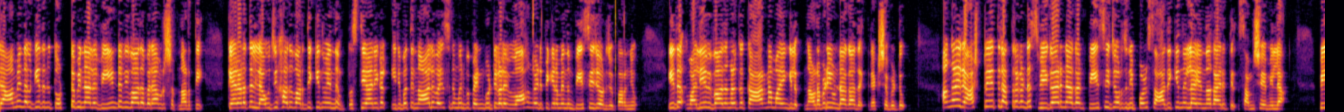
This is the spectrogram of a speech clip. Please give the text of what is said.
ജാമ്യം നൽകിയതിന് തൊട്ടു പിന്നാലെ വീണ്ടും വിവാദ പരാമർശം നടത്തി. കേരളത്തിൽ ലവ് ജിഹാദ് വർദ്ധിക്കുന്നുവെന്നും ക്രിസ്ത്യാനികൾ ഇരുപത്തിനാല് വയസ്സിന് മുൻപ് പെൺകുട്ടികളെ വിവാഹം കഴിപ്പിക്കണമെന്നും പി സി ജോർജ് പറഞ്ഞു. ഇത് വലിയ വിവാദങ്ങൾക്ക് കാരണമായെങ്കിലും നടപടി ഉണ്ടാകാതെ രക്ഷപ്പെട്ടു. അങ്ങനെ രാഷ്ട്രീയത്തിൽ അത്ര കണ്ട് സ്വീകാരനാകാൻ പി സി ജോർജിന് ഇപ്പോൾ സാധിക്കുന്നില്ല എന്ന കാര്യത്തിൽ സംശയമില്ല. പി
